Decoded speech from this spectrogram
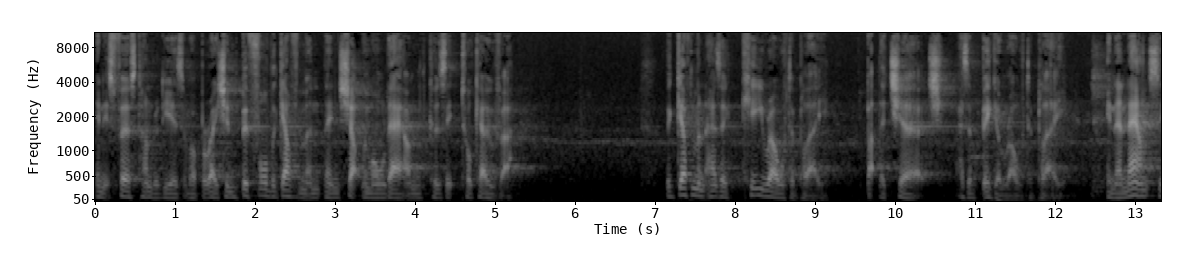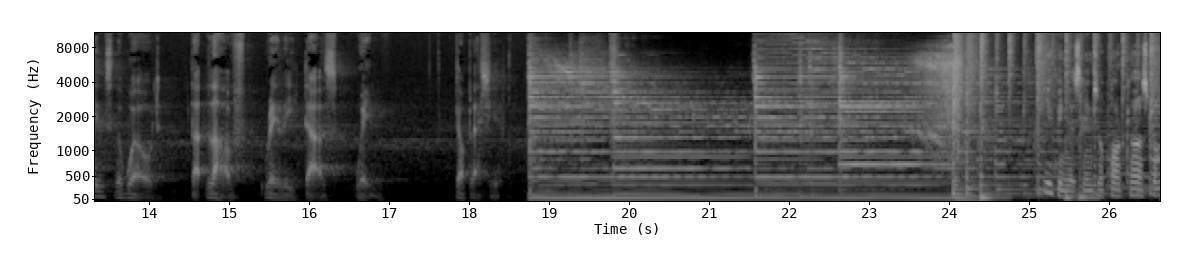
in its first 100 years of operation before the government then shut them all down because it took over. The government has a key role to play, but the church has a bigger role to play in announcing to the world that love really does win. God bless you. You've been listening to a podcast from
